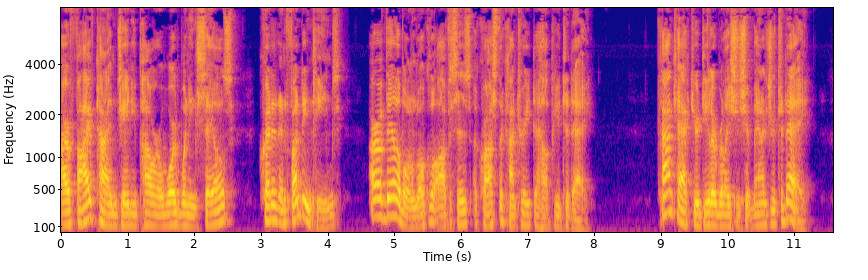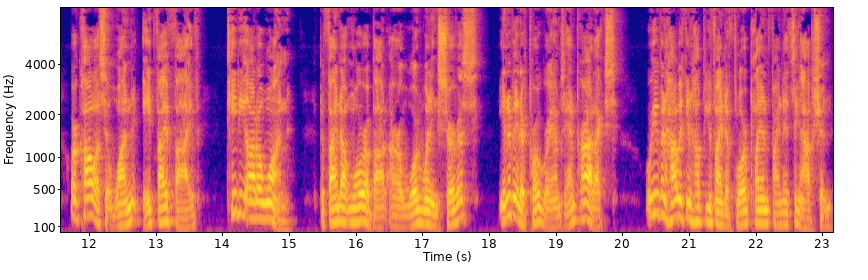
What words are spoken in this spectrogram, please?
Our five time JD Power award winning sales, credit, and funding teams are available in local offices across the country to help you today. Contact your dealer relationship manager today or call us at 1 855 TD Auto 1 to find out more about our award winning service, innovative programs, and products or even how we can help you find a floor plan financing option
